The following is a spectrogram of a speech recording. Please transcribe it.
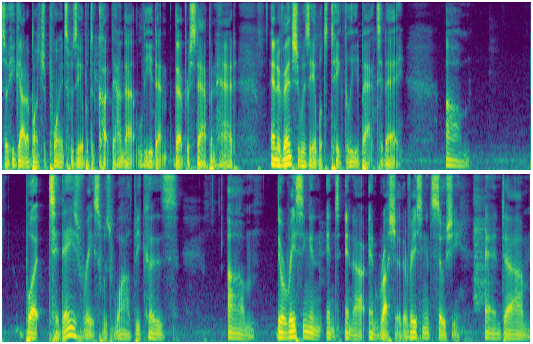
so he got a bunch of points, was able to cut down that lead that that Verstappen had, and eventually was able to take the lead back today. Um, but today's race was wild because um, they were racing in in in, uh, in Russia. They're racing in Sochi, and um,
